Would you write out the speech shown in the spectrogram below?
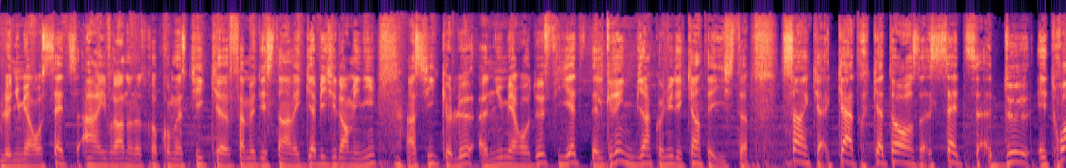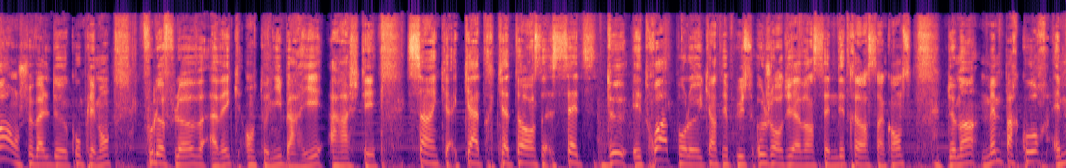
le numéro 7 arrivera dans notre pronostic fameux destin avec Gabi Gilormini, ainsi que le numéro 2, Fillette Delgreen, bien connu des quintéistes. 5, 4, 14, 7, 2 et 3 en cheval de complément. Full of Love avec Anthony Barrier à racheter. 5, 4, 14, 7, 2 et 3 pour le quintet plus aujourd'hui à Vincennes dès 13h50. Demain, même parcours et même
